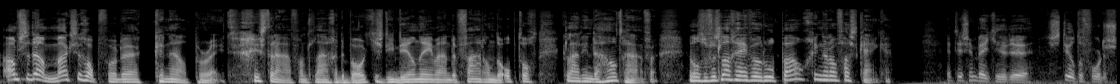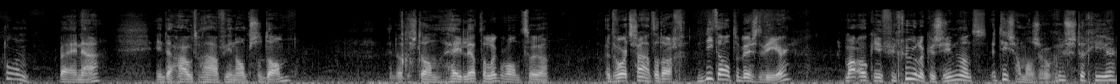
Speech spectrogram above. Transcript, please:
Amsterdam maakt zich op voor de Canal Parade. Gisteravond lagen de bootjes die deelnemen aan de varende optocht klaar in de Houthaven. En onze verslaggever Roel Pauw ging er alvast kijken. Het is een beetje de stilte voor de storm, bijna, in de Houthaven in Amsterdam. En dat is dan heel letterlijk, want uh, het wordt zaterdag niet al te best weer. Maar ook in figuurlijke zin, want het is allemaal zo rustig hier.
